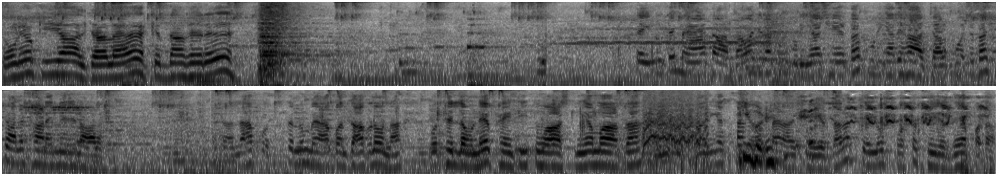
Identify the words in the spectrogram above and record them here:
ਸੋਹਣਿਓ ਕੀ ਹਾਲ ਚਾਲ ਹੈ ਕਿੱਦਾਂ ਫਿਰ? ਤੈਨੂੰ ਤੇ ਮੈਂ ਦੱਸਦਾ ਵਾਂ ਜਿਹੜਾ ਤੂੰ ਕੁੜੀਆਂ ਛੇੜਦਾ ਕੁੜੀਆਂ ਦੇ ਹਾਲ ਚਾਲ ਪੁੱਛਦਾ ਚੱਲ ਥਾਣੇ ਮੇਰੇ ਨਾਲ। ਚੱਲ ਆ ਪੁੱਤ ਤੈਨੂੰ ਮੈਂ ਬੰਦਾ ਬਣਾਉਣਾ ਉੱਥੇ ਲਾਉਨੇ ਫੈਂਟੀ ਤੂੰ ਆਸਕੀਆਂ ਮਾਰਦਾ। ਸਾਰੀਆਂ ਧੀਆਂ ਛੇੜਦਾ ਨਾ ਤੈਨੂੰ ਪੁੱਤ ਫੇਰਦੇ ਆ ਪਤਾ।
